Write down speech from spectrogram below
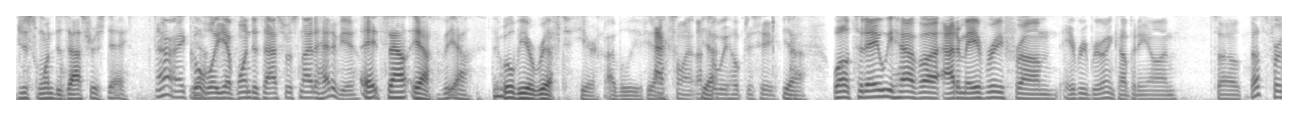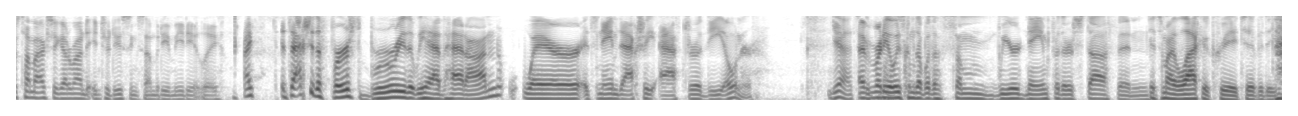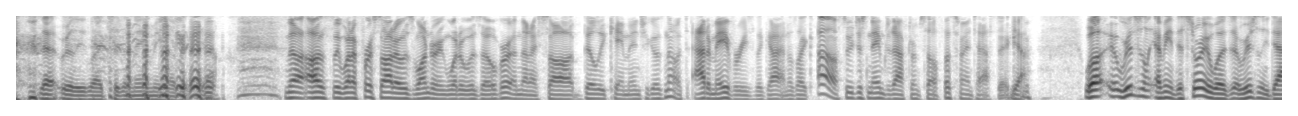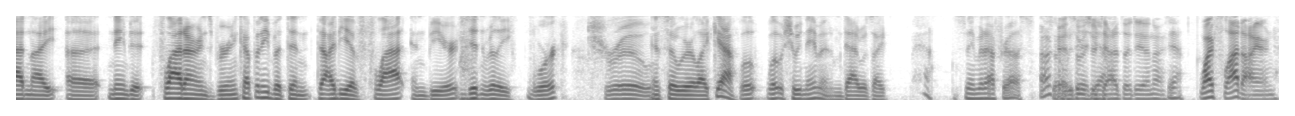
just one disastrous day. All right, cool. Yeah. Well, you have one disastrous night ahead of you. It sound yeah yeah. There will be a rift here, I believe. Yeah. Excellent. That's Yeah. what we hope to see. Yeah. Well, today we have uh, Adam Avery from Avery Brewing Company on. So that's the first time I actually got around to introducing somebody immediately. I, it's actually the first brewery that we have had on where it's named actually after the owner. Yeah, it's Everybody always comes up with a, some weird name for their stuff, and It's my lack of creativity that really led to the naming of it. Yeah. No, honestly, when I first saw it, I was wondering what it was over, and then I saw Billy came in. She goes, "No, it's Adam Avery's the guy," and I was like, "Oh, so he just named it after himself. That's fantastic." Yeah. Well, originally, I mean, the story was originally Dad and I uh, named it Flatirons Brewing Company, but then the idea of flat and beer didn't really work, true. and so we were like, "Yeah, well, what should we name it?" And Dad was like, "Yeah, let's name it after us." Okay, so, we it was did, your yeah. dad's idea. Nice. Yeah. Why Flatiron?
